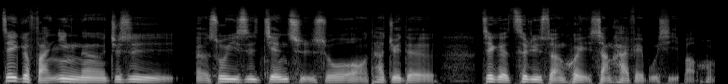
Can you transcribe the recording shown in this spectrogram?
这个反应呢，就是呃，苏医师坚持说，哦，他觉得这个次氯酸会伤害肺部细胞。哈，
